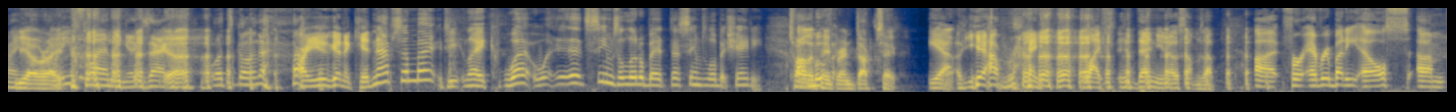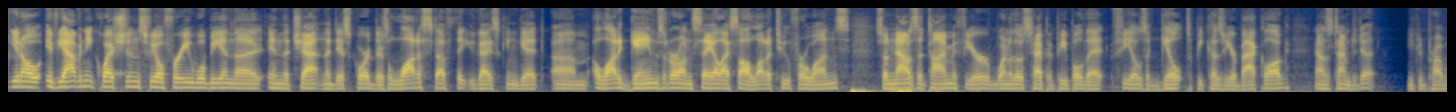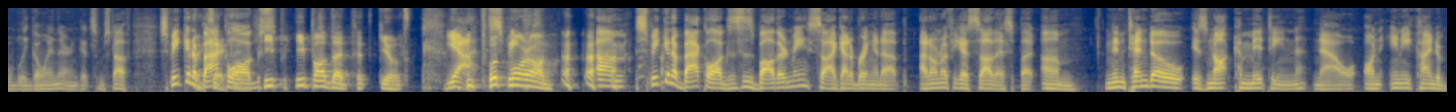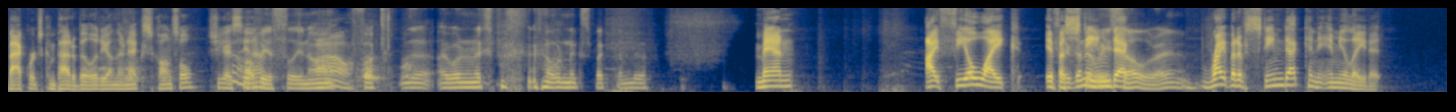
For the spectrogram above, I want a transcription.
Right. yeah right what are you planning exactly? Yeah. What's going on? are you going to kidnap somebody? Do you, like, what, what? It seems a little bit. That seems a little bit shady. Toilet uh, move paper and duct tape. Yeah, yeah, right. Life. Then you know something's up. Uh, for everybody else, um, you know, if you have any questions, feel free. We'll be in the in the chat in the Discord. There's a lot of stuff that you guys can get. Um, a lot of games that are on sale. I saw a lot of two for ones. So now's the time. If you're one of those type of people that feels a guilt because of your backlog, now's the time to do it. You could probably go in there and get some stuff. Speaking of Exactly. backlogs, keep, heap out that pit guild. yeah, Put speak- more on. um, speaking of backlogs, this has bothered me, so I got to bring it up. I don't know if you guys saw this, but um, Nintendo is not committing now on any kind of backwards compatibility on their next console. Did you guys see that? Obviously not. Wow. Fuck. The, I wouldn't expect. I wouldn't expect them to. Man, I feel like if a They're gonna Steam Deck, resell, right? right? But if Steam Deck can emulate it,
